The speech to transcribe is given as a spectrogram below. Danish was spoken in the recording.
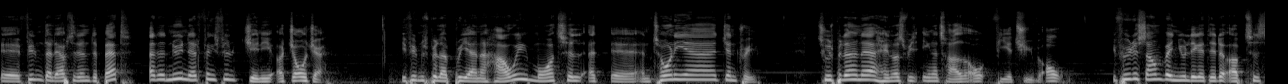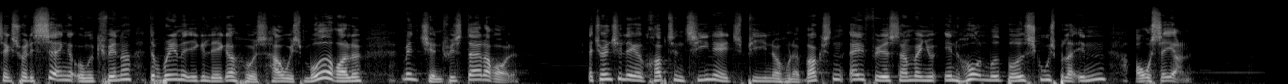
Øh, filmen, der laver til den debat, er den nye Netflix-film Ginny og Georgia. I filmen spiller Brianna Howie mor til at, øh, Antonia Gentry. Skuespillerne er henholdsvis 31 og 24 år. Ifølge samme Venue ligger dette op til seksualisering af unge kvinder, da problemet ikke ligger hos Howies moderrolle, men Gentrys datterrolle. At Gentry lægger krop til en teenage pige, når hun er voksen, er ifølge samme Venue en hån mod både skuespillerinden og seeren.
